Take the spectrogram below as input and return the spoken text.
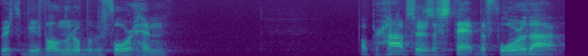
We're to be vulnerable before Him. But perhaps there's a step before that.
